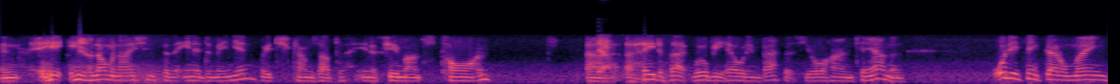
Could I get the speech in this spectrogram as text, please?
And he, his nomination for the Inter Dominion, which comes up in a few months' time, uh, Yeah. a heat of that will be held in Bathurst, your hometown. And what do you think that'll mean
